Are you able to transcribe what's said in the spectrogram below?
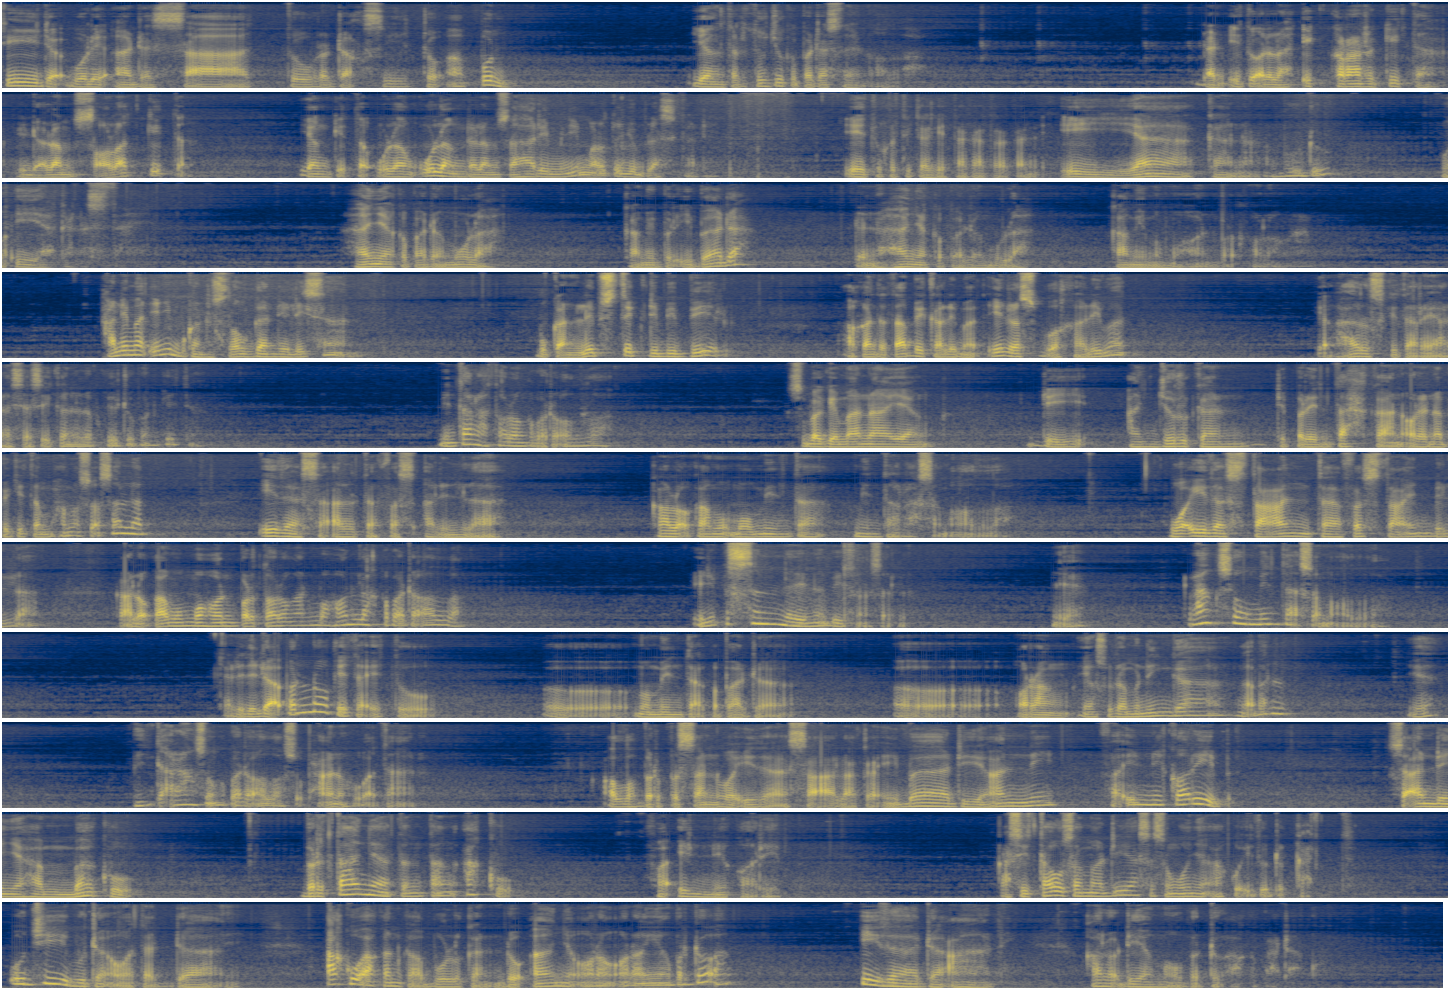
Tidak boleh ada satu redaksi doa pun yang tertuju kepada selain Allah. Dan itu adalah ikrar kita di dalam salat kita yang kita ulang-ulang dalam sehari minimal 17 kali. Yaitu ketika kita katakan iyyaka na'budu wa iyyaka nasta'in hanya kepada mula kami beribadah dan hanya kepada mula kami memohon pertolongan. Kalimat ini bukan slogan di lisan, bukan lipstick di bibir, akan tetapi kalimat ini adalah sebuah kalimat yang harus kita realisasikan dalam kehidupan kita. Mintalah tolong kepada Allah. Sebagaimana yang di dianjurkan, diperintahkan oleh Nabi kita Muhammad SAW. Idza sa'alta fas'alillah. Kalau kamu mau minta, mintalah sama Allah. Wa idza sta'anta fasta'in billah. Kalau kamu mohon pertolongan, mohonlah kepada Allah. Ini pesan dari Nabi SAW. Ya. Langsung minta sama Allah. Jadi tidak perlu kita itu uh, meminta kepada uh, orang yang sudah meninggal, nggak perlu. Ya. Minta langsung kepada Allah Subhanahu wa taala. Allah berpesan wa idza sa'alaka ibadi anni fa inni qarib. Seandainya hambaku bertanya tentang aku, fa inni qarib. Kasih tahu sama dia sesungguhnya aku itu dekat. Uji da'wat da'i. Aku akan kabulkan doanya orang-orang yang berdoa. Idza da'ani. Kalau dia mau berdoa kepadaku.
